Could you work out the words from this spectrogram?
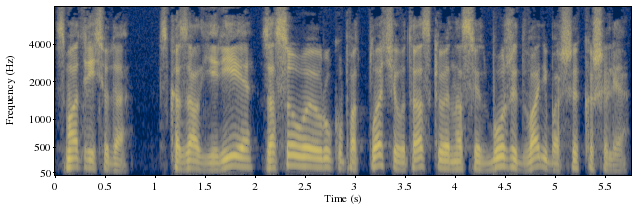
«Смотри сюда», — сказал Ерея, засовывая руку под плащ и вытаскивая на свет Божий два небольших кошеля.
